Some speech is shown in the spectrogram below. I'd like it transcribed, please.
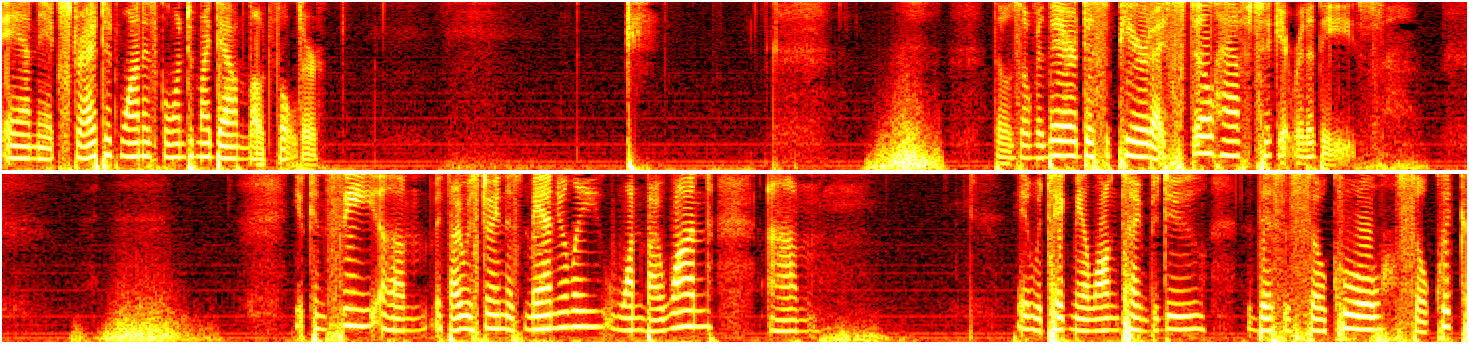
and the extracted one is going to my download folder. Those over there disappeared. I still have to get rid of these You can see um, if I was doing this manually, one by one, um, it would take me a long time to do. This is so cool, so quick.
